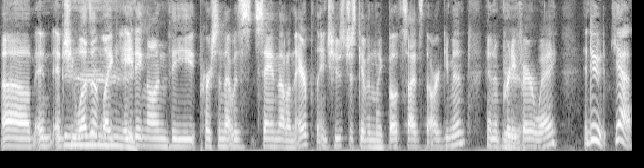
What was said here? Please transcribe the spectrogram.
Um, and, and she wasn't like hating on the person that was saying that on the airplane. She was just giving like both sides of the argument in a pretty Yeah. fair way. And dude, yeah,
